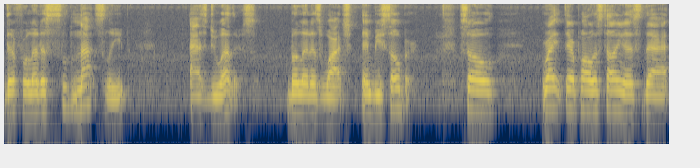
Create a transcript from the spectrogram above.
Therefore, let us not sleep as do others, but let us watch and be sober. So, right there, Paul is telling us that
